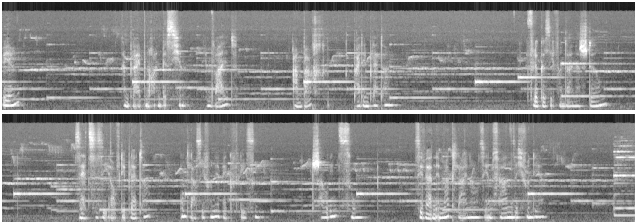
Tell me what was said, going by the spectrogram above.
quälen? Dann bleib noch ein bisschen im Wald, am Bach, bei den Blättern. Pflücke sie von deiner Stirn, setze sie auf die Blätter und lass sie von dir wegfließen. schau ihnen zu. Sie werden immer kleiner, sie entfernen sich von dir.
